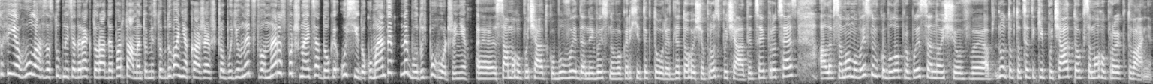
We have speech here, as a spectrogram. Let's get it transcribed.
Софія Гула, заступниця директора департаменту містобудування, каже, що будівництво не розпочнеться, доки усі документи не будуть погоджені. Е, з самого початку був виданий висновок архітектури для того, щоб розпочати цей процес. Але в самому висновку було прописано, що в ну, тобто, це такий початок самого проектування.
